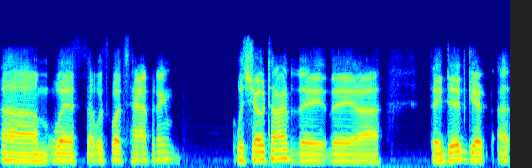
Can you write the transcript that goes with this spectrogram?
um, with with what's happening with Showtime. They they uh, they did get uh,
